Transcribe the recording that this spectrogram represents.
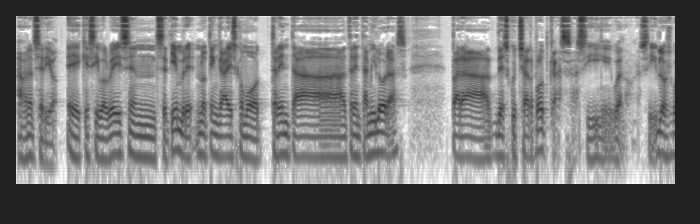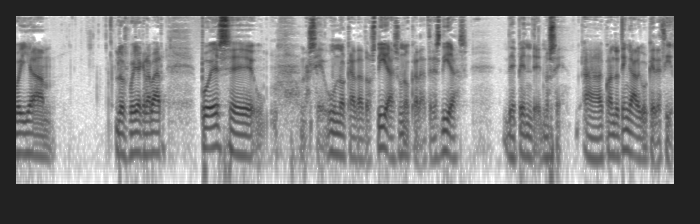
ahora en serio, eh, que si volvéis en septiembre no tengáis como 30 30.000 horas para de escuchar podcasts. Así, bueno, así los voy a los voy a grabar, pues, eh, no sé, uno cada dos días, uno cada tres días. Depende, no sé, cuando tenga algo que decir.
